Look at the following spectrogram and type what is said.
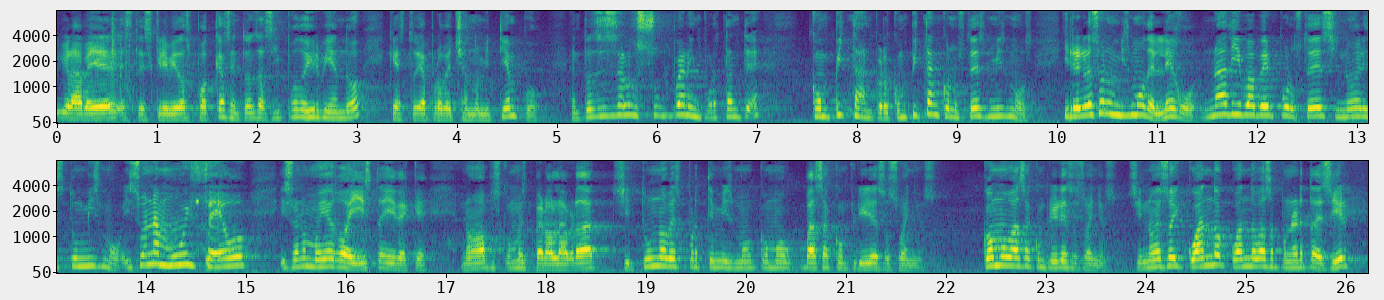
grabé, este, escribí dos podcasts. Entonces así puedo ir viendo que estoy aprovechando mi tiempo. Entonces es algo súper importante Compitan, pero compitan con ustedes mismos. Y regreso a lo mismo del ego. Nadie va a ver por ustedes si no eres tú mismo. Y suena muy feo y suena muy egoísta y de que, no, pues cómo es, pero la verdad, si tú no ves por ti mismo, ¿cómo vas a cumplir esos sueños? ¿Cómo vas a cumplir esos sueños? Si no es hoy, ¿cuándo? ¿Cuándo vas a ponerte a decir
